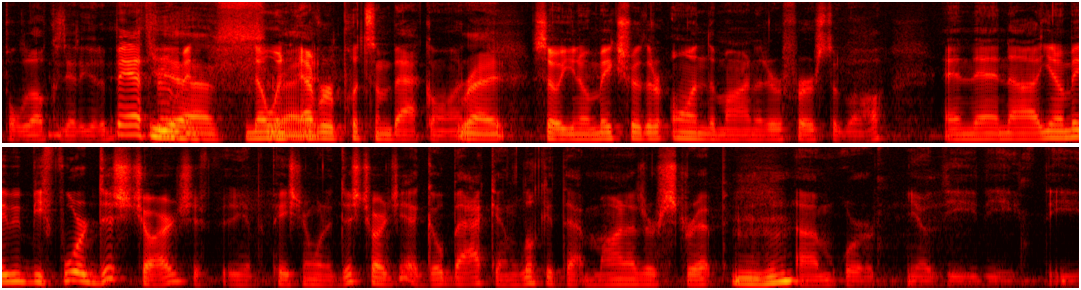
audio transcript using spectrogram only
pulled out because they had to go to the bathroom, Yes, and no one right. ever puts them back on. Right. So you know, make sure they're on the monitor first of all. And then, uh, you know, maybe before discharge, if you have a patient want to discharge, yeah, go back and look at that monitor strip, Mm-hmm. um, or you know, the the the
